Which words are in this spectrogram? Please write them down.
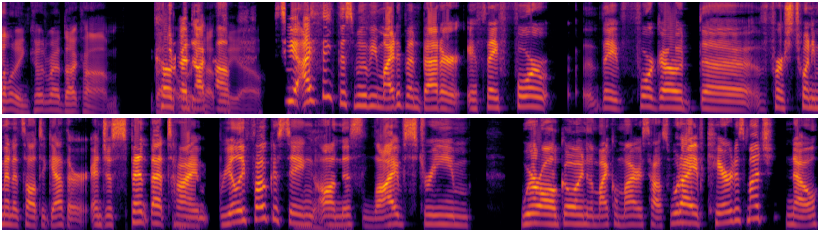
HalloweenCodeRed.com. CodeRed.com. .co. see, I think this movie might have been better if they for they foregoed the first 20 minutes altogether and just spent that mm. time really focusing on this live stream we're all going to the Michael Myers house. Would I have cared as much? No.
